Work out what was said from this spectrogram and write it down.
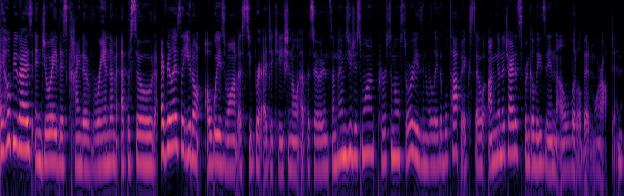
I hope you guys enjoy this kind of random episode. I realize that you don't always want a super educational episode, and sometimes you just want personal stories and relatable topics. So I'm to try to sprinkle these in a little bit more often.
